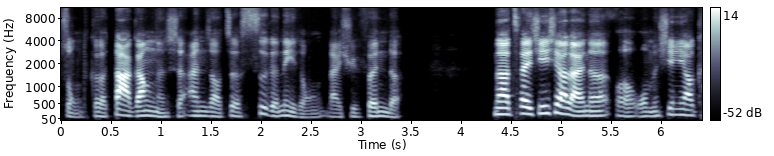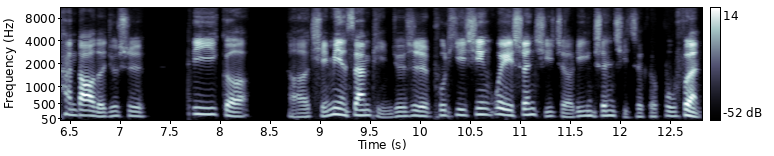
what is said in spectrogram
总个大纲呢是按照这四个内容来去分的。那在接下来呢，呃，我们先要看到的就是第一个，呃，前面三品就是菩提心未升起者令升起这个部分。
